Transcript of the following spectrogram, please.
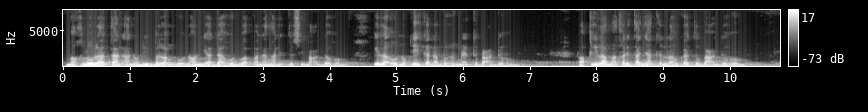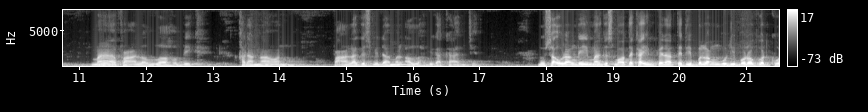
Makhlulatan anu dibelenggu non yadahu dua panangan itu si ba'dahum. Ila unukih kana beheungna itu ba'dahum. Faqila maka ditanyakeun lahu ka itu ba'dahum ma fa'alallahu bik? Kana naon? Fa'ala geus Allah bika ka anjeun. nusa urang dima geus maot teh kaimpeuna teh dibelenggu diborogod ku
